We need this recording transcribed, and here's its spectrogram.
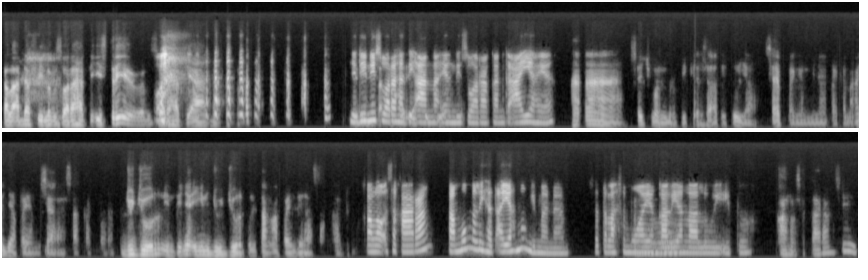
Kalau ada film suara hati istri, suara hati anak. jadi Jadi ini suara hati anak yang disuarakan ke ayah ya Ah, saya cuma berpikir saat itu ya, saya pengen menyampaikan aja apa yang saya rasakan. orang. Jujur, intinya ingin jujur tentang apa yang dirasakan. kalau sekarang kamu melihat ayahmu gimana setelah semua yang Eh, kalian lalui itu Kalau sekarang sih,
